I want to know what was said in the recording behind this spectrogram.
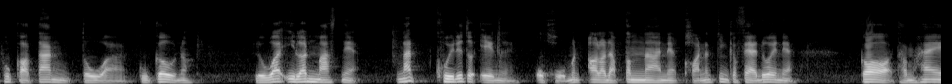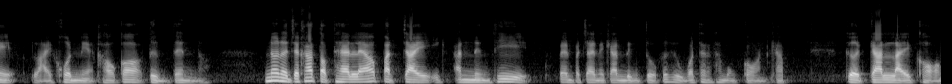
ผู้ก่อตั้งตัว Google เนาะหรือว่าอีลอนมัสเนี่ยนัดคุยด้วยตัวเองเลย โอ้โห มันเอาระดับตำนานเนี่ยขอนัดกินกาแฟด้วยเนี่ยก็ทำให้หลายคนเนี่ยเขาก็ตื่นเต้นเนาะนอกจากค่าตอบแทนแล้วปัจจัยอีกอันหนึ่งที่เป็นปัจจัยในการดึงตัวก็คือวัฒนธรรมองค์กรครับ เกิดการไหลของ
